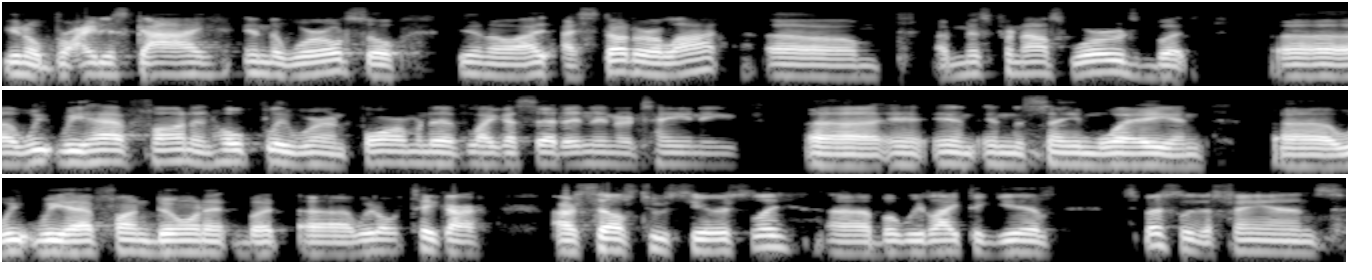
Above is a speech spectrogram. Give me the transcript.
you know brightest guy in the world, so you know I, I stutter a lot. Um, I mispronounce words, but uh, we we have fun, and hopefully we're informative, like I said, and entertaining uh, in in the same way. And uh, we we have fun doing it, but uh, we don't take our ourselves too seriously. Uh, but we like to give, especially the fans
